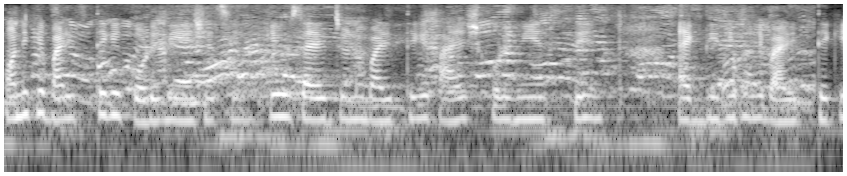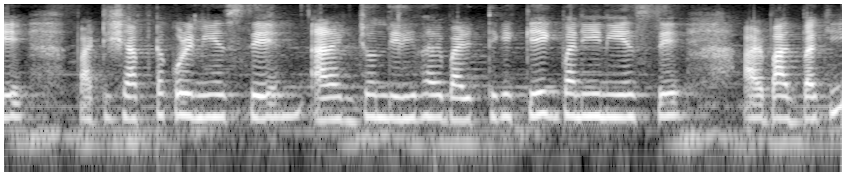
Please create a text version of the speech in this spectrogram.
অনেকে বাড়ির থেকে করে নিয়ে এসেছে। কেউ স্যারের জন্য বাড়ির থেকে পায়েস করে নিয়ে এসছে। এক দিদিভাই বাড়ির থেকে পাটি সাপটা করে নিয়ে এসছে, আর একজন দিদিভাই বাড়ির থেকে কেক বানিয়ে নিয়ে এসছে। আর বাদ বাকি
